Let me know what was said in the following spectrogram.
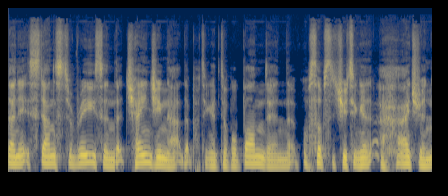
then it stands to reason that changing that, that putting a double bond in, that, or substituting a, a hydrogen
